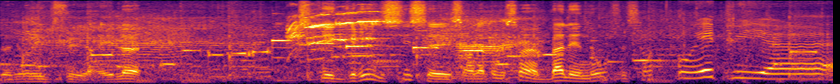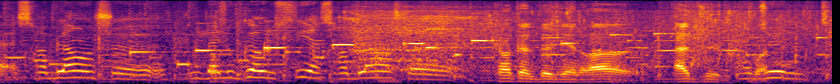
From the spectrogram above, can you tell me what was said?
de nourriture. Et le, ce qui est gris ici, c'est, on appelle ça un baleineau, c'est ça? Oui, puis euh, elle sera blanche. Euh, une beluga aussi, elle sera blanche. Euh, Quand elle deviendra adulte. Adulte,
